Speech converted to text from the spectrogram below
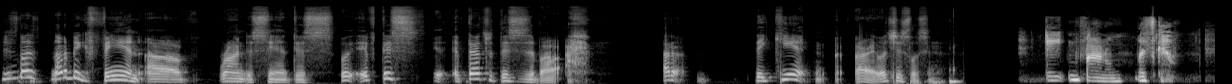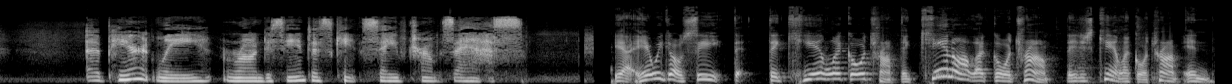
He's not not a big fan of Ron DeSantis. If this if that's what this is about, I don't they can't all right, let's just listen. Eight and final. Let's go. Apparently, Ron DeSantis can't save Trump's ass. Yeah, here we go. See, they, they can't let go of Trump. They cannot let go of Trump. They just can't let go of Trump. And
